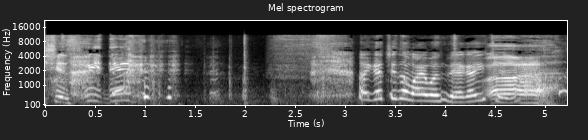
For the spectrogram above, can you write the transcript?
This shit's sweet, dude. I got you the white ones, babe. I got you two. Ah.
